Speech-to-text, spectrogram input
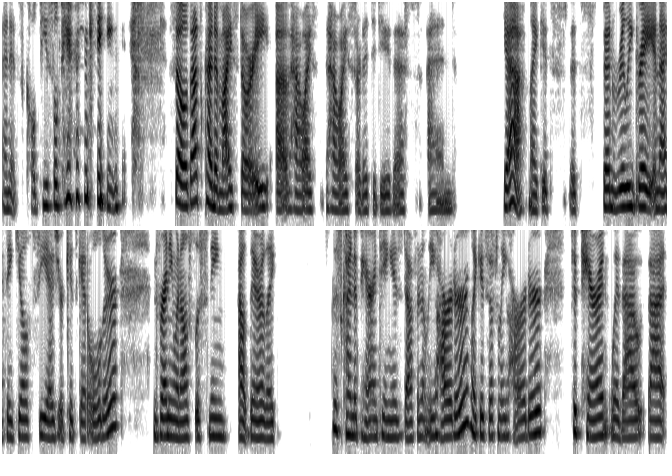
and it's called peaceful parenting. So that's kind of my story of how i how i started to do this and yeah like it's it's been really great and i think you'll see as your kids get older and for anyone else listening out there like this kind of parenting is definitely harder like it's definitely harder to parent without that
